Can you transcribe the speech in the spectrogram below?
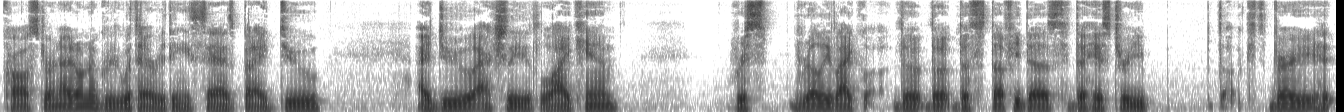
Karl Stern. I don't agree with everything he says, but I do I do actually like him. really like the, the the stuff he does, the history very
